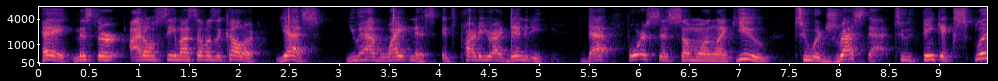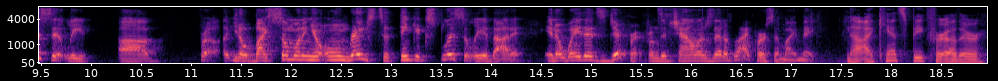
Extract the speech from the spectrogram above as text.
hey, Mr. I don't see myself as a color. Yes, you have whiteness. It's part of your identity. That forces someone like you to address that, to think explicitly, uh, you know, by someone in your own race to think explicitly about it in a way that's different from the challenge that a black person might make. Now, I can't speak for other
